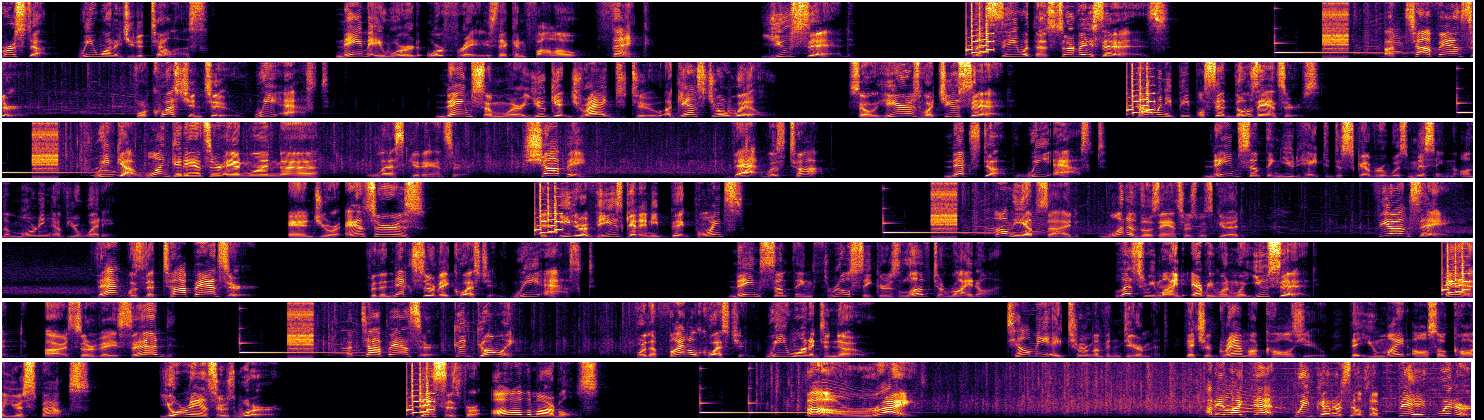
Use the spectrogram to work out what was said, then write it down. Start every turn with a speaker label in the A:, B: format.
A: First up, we wanted you to tell us name a word or phrase that can follow thank. You said. Let's see what the survey says. A top answer. For question two, we asked Name somewhere you get dragged to against your will. So here's what you said. How many people said those answers? We've got one good answer and one uh, less good answer. Shopping. That was top. Next up, we asked Name something you'd hate to discover was missing on the morning of your wedding. And your answers? Did either of these get any big points? On the upside, one of those answers was good. Fiance. That was the top answer. For the next survey question, we asked Name something thrill seekers love to ride on. Let's remind everyone what you said. And our survey said a top answer. Good going. For the final question, we wanted to know Tell me a term of endearment that your grandma calls you that you might also call your spouse. Your answers were This is for all the marbles. All right. How do you like that? We've got ourselves a big winner.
